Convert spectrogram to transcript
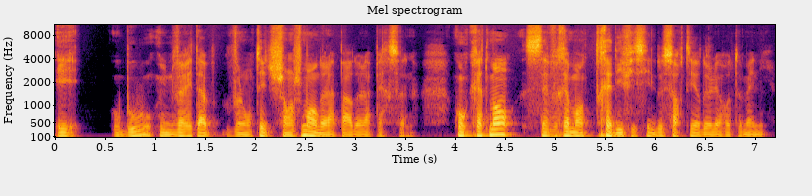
et au bout, une véritable volonté de changement de la part de la personne. Concrètement, c'est vraiment très difficile de sortir de l'érotomanie.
